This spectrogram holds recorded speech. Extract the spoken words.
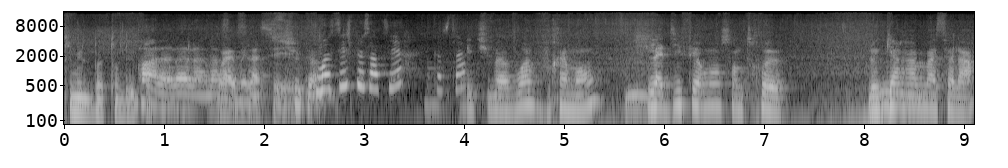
Tu mets le bâton de Ah là là là là. Ouais, mais là, c'est- Super. Moi aussi, je peux sortir comme ça? Et tu vas voir vraiment la différence entre le garam masala.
